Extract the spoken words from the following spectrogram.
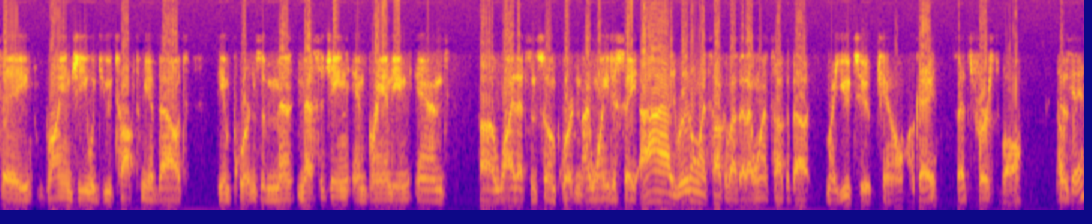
say, Brian G., would you talk to me about the importance of me- messaging and branding and uh, why that's so important? I want you to say, ah, I really don't want to talk about that. I want to talk about my YouTube channel, okay? So that's first of all. Okay.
